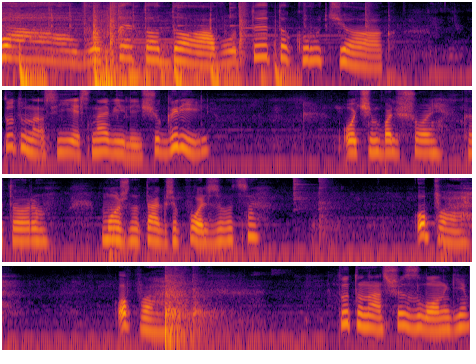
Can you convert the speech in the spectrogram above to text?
Вау, вот это да, вот это крутяк. Тут у нас есть на вилле еще гриль, очень большой, которым можно также пользоваться. Опа, опа. Тут у нас шезлонги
